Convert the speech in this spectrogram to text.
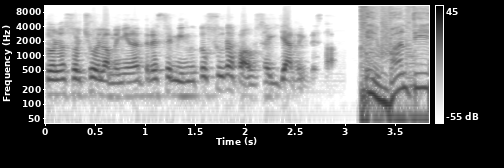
Son las 8 de la mañana, 13 minutos, una pausa y ya regresamos. En Vanti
